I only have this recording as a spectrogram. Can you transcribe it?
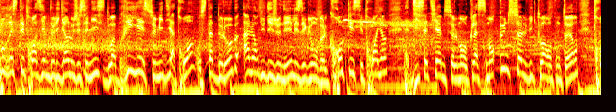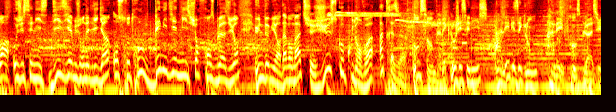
Pour rester troisième de Ligue 1, l'OGC Nice doit briller ce midi à 3 au stade de l'Aube. À l'heure du déjeuner, les Aiglons veulent croquer ces Troyens. 17e seulement au classement, une seule victoire au compteur. 3 OGC Nice, 10e journée de Ligue 1. On se retrouve dès midi et demi sur France Bleu Azur. Une demi-heure d'avant-match jusqu'au coup d'envoi à 13h. Ensemble avec l'OGC Nice, allez les Aiglons, allez France Bleu Azur.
